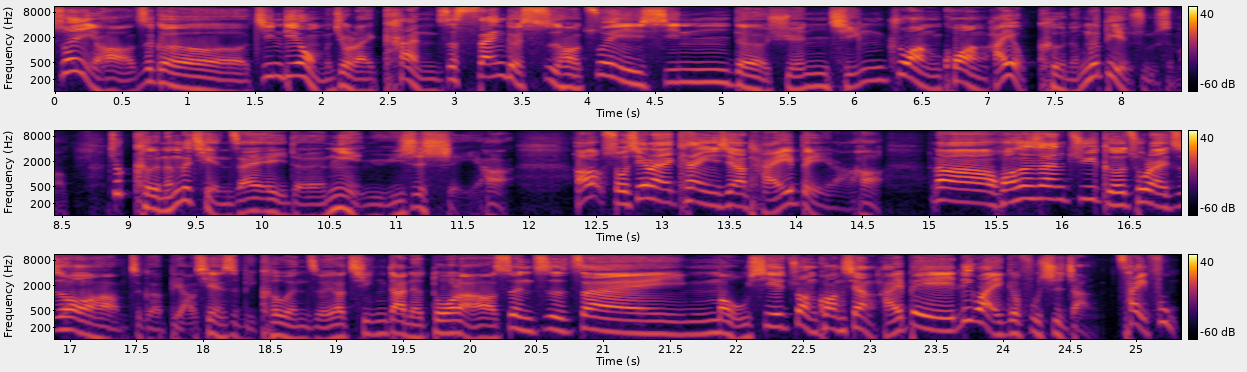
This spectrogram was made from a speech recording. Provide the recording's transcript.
所以哈，这个今天我们就来看这三个市哈最新的选情状况，还有可能的变数是什么？就可能的潜在的鲶鱼是谁哈？好，首先来看一下台北了哈。那黄珊珊居隔出来之后，哈，这个表现是比柯文哲要清淡的多了啊，甚至在某些状况下还被另外一个副市长蔡富。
